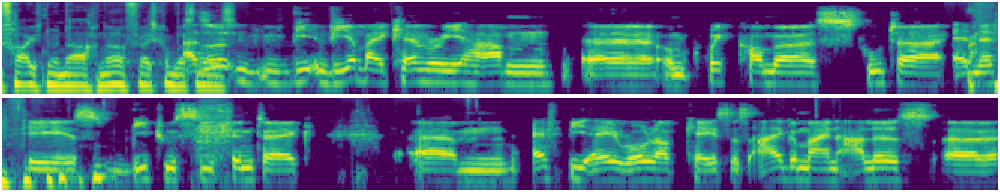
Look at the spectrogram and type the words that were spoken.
frage ich nur nach, ne? Vielleicht kommt was Also Neues. wir, wir bei Cavalry haben äh, um Quick Commerce, Scooter, NFTs, B2C Fintech, ähm, FBA Rollup Cases, allgemein alles, äh,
